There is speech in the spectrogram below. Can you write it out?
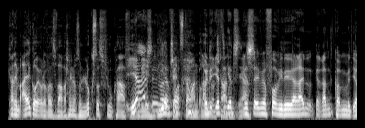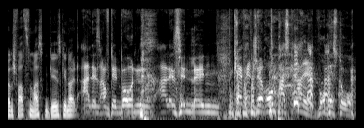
gerade im Allgäu oder was war, wahrscheinlich noch so ein Luxusflughafen, Ja, wo die vor. dauernd Und landen und jetzt, starten. jetzt, ja. jetzt stell mir vor, wie die da reingerannt kommen mit ihren schwarzen Masken, GSG 9, alles auf den Boden, alles hinlegen. Kevin Jerome Pascal, wo bist du?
